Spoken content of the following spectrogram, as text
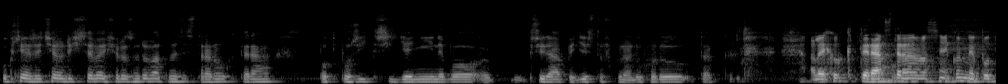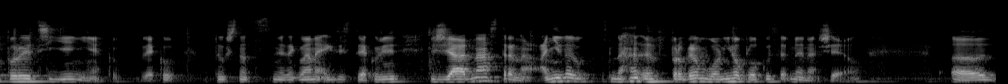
upřímně řečeno, když se budeš rozhodovat mezi stranou, která podpoří třídění nebo eh, přidá pětistovku na důchodu, tak... Ale jako která strana vlastně jako nepodporuje třídění, jako, jako to už snad takové neexistuje. Jakože žádná strana, ani ve, na, v programu volného bloku jsem nenašel, uh,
